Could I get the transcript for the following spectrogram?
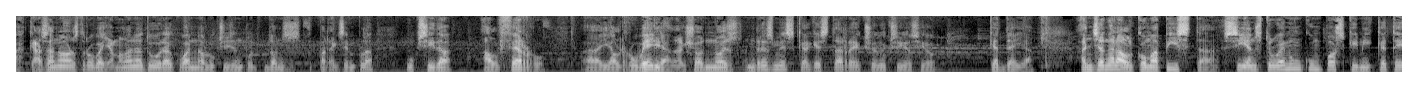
a casa nostra, ho veiem a la natura, quan l'oxigen, doncs, per exemple, oxida el ferro eh, i el rovella. Això no és res més que aquesta reacció d'oxidació que et deia. En general, com a pista, si ens trobem un compost químic que té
